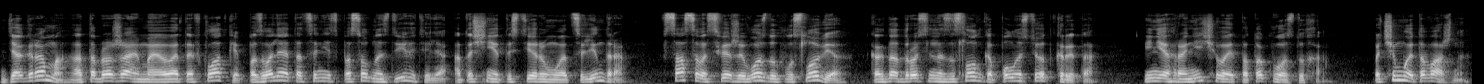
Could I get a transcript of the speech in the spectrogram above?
Диаграмма, отображаемая в этой вкладке, позволяет оценить способность двигателя, а точнее тестируемого цилиндра, всасывать свежий воздух в условиях, когда дроссельная заслонка полностью открыта и не ограничивает поток воздуха. Почему это важно?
